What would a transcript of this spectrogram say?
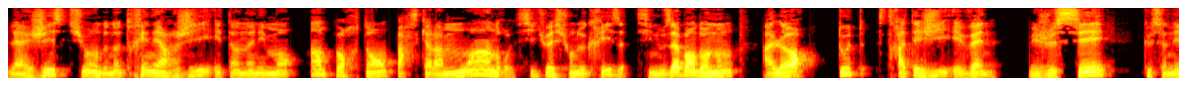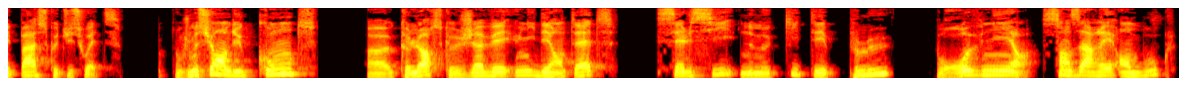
la gestion de notre énergie est un élément important parce qu'à la moindre situation de crise, si nous abandonnons, alors toute stratégie est vaine. Mais je sais que ce n'est pas ce que tu souhaites. Donc je me suis rendu compte euh, que lorsque j'avais une idée en tête, celle-ci ne me quittait plus pour revenir sans arrêt en boucle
